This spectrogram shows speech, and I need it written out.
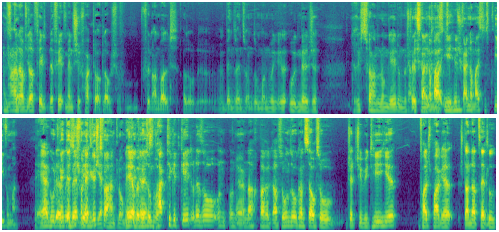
Also ja, da, glaub, die- da, fehlt, da fehlt menschlicher Faktor, glaube ich, für einen Anwalt. Also äh, wenn es um so irgendwelche Gerichtsverhandlungen geht und du ja, stellst eine KI meistens, hin. schreiben doch meistens Briefe, Mann. Ja, ja, gut, Kriegt aber das nicht von der Gerichtsverhandlung. Nee, aber wenn es um so- Parkticket geht oder so und, und Ja. nach Paragraph so und so, kannst du auch so JetGBT hier, Falschparker, Standardzettel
